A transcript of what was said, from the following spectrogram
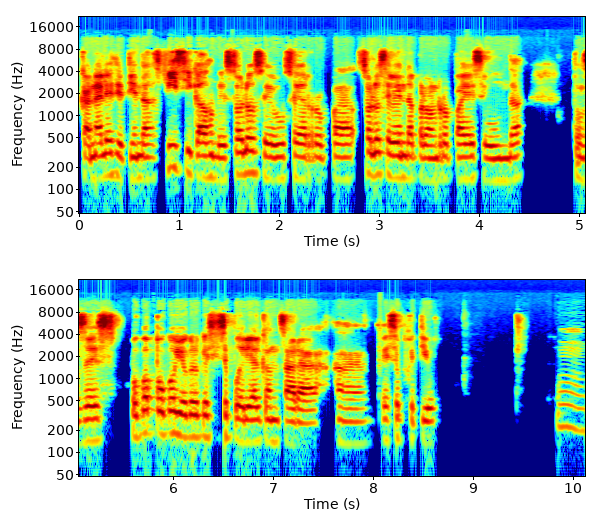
canales de tiendas físicas donde solo se use ropa, solo se venda, perdón, ropa de segunda. Entonces, poco a poco yo creo que sí se podría alcanzar a, ese objetivo. Mm.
